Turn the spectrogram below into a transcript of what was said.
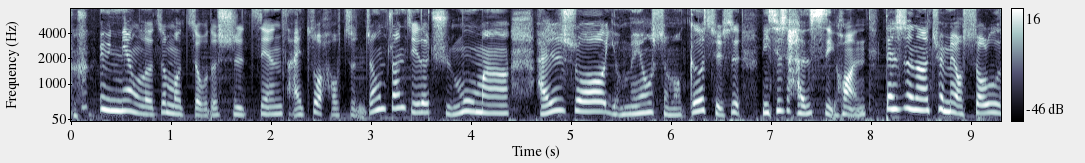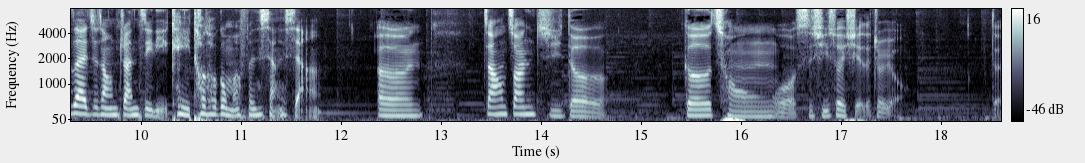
酝酿了这么久的时间才做好整张专辑的曲目吗？还是说有没有什么歌曲是你其实很喜欢，但是呢却没有收录在这张专辑里？可以偷偷跟我们分享一下。嗯，这张专辑的歌从我十七岁写的就有，对，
